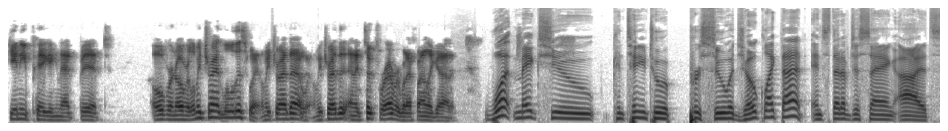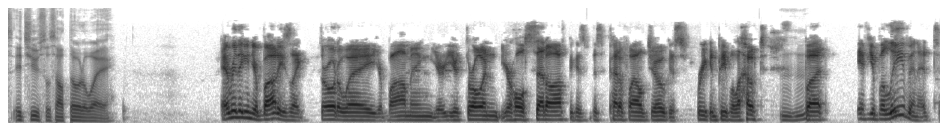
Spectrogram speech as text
guinea pigging that bit over and over. Let me try it a little this way. Let me try it that way. Let me try that. And it took forever, but I finally got it. What makes you continue to pursue a joke like that instead of just saying, "Ah, it's it's useless. I'll throw it away." Everything in your body's like throw it away. You're bombing. You're you're throwing your whole set off because this pedophile joke is freaking people out. Mhm. But if you believe in it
